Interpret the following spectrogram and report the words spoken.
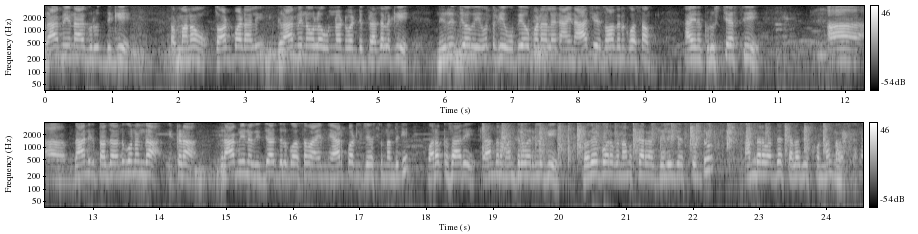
గ్రామీణాభివృద్ధికి మనం తోడ్పడాలి. గ్రామీణంలో ఉన్నటువంటి ప్రజలకి నిరుద్యోగ యువతకి ఉపయోగపడాలని ఆయన ఆశయ శోధన కోసం ఆయన కృషి చేసి దానికి తదనుగుణంగా ఇక్కడ గ్రామీణ విద్యార్థుల కోసం ఆయన ఏర్పాట్లు చేస్తున్నందుకు మరొకసారి కేంద్ర మంత్రివర్యులకి హృదయపూర్వక నమస్కారాలు తెలియజేసుకుంటూ అందరి వద్ద సెలవు తీసుకుంటున్నాను. నమస్కారం.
